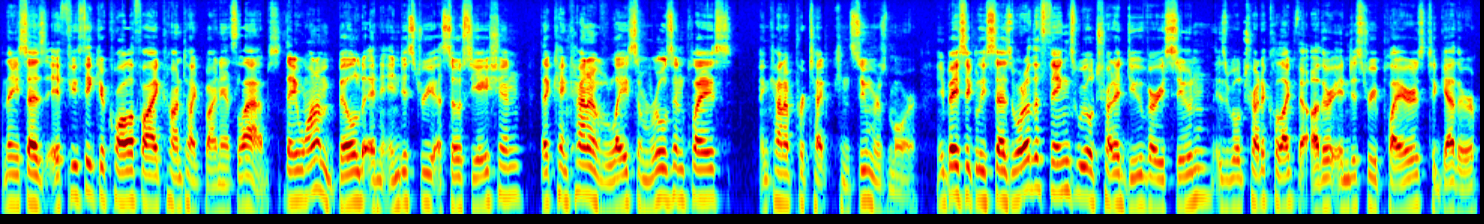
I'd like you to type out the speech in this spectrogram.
And then he says, if you think you're qualified, contact Binance Labs. They want to build an industry association that can kind of lay some rules in place, and kind of protect consumers more. He basically says one of the things we will try to do very soon is we'll try to collect the other industry players together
